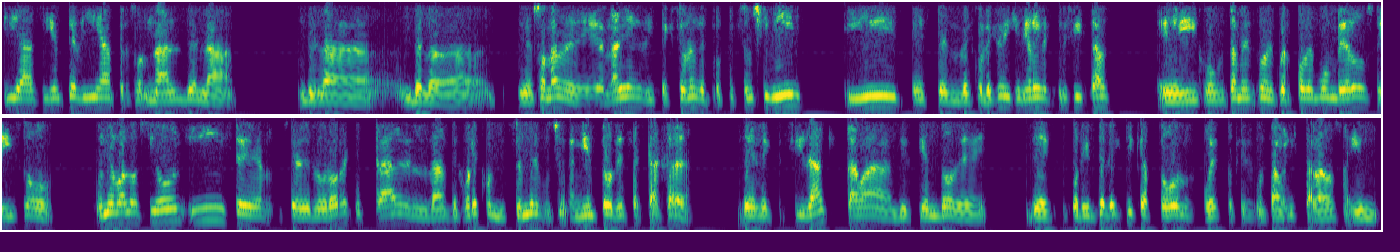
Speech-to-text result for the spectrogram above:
y al siguiente día personal de la de la de la, zona de área de inspecciones de protección civil y este del colegio de ingenieros electricistas eh, y conjuntamente con el cuerpo de bomberos se hizo una evaluación y se, se logró recuperar las mejores condiciones de funcionamiento de esa caja de electricidad que estaba virtiendo de, de corriente eléctrica todos los puestos que se encontraban instalados ahí en,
